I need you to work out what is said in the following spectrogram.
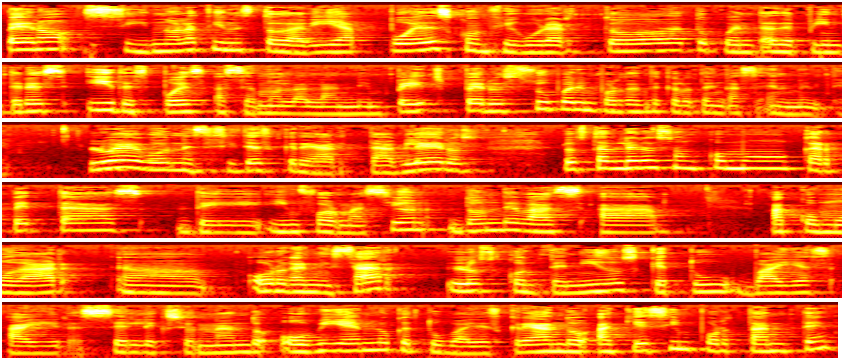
pero si no la tienes todavía, puedes configurar toda tu cuenta de Pinterest y después hacemos la landing page, pero es súper importante que lo tengas en mente. Luego necesitas crear tableros. Los tableros son como carpetas de información donde vas a acomodar, organizar los contenidos que tú vayas a ir seleccionando o bien lo que tú vayas creando. Aquí es importante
